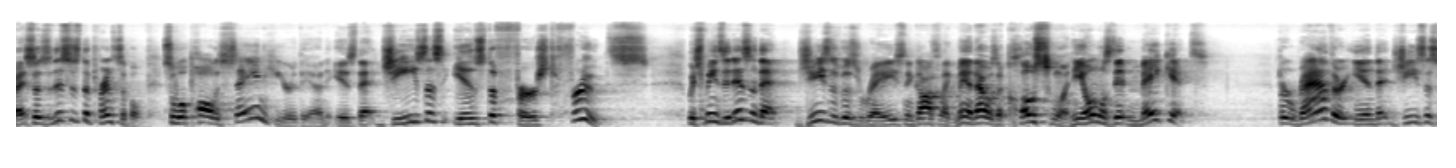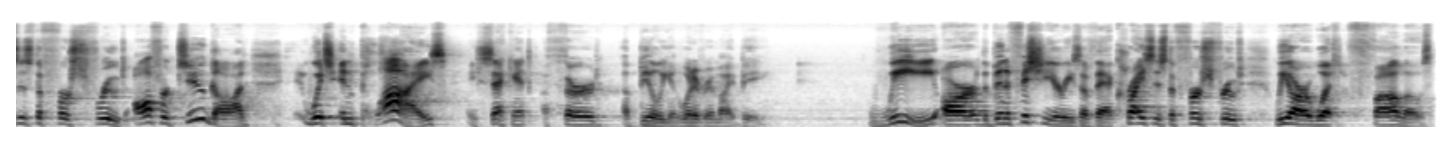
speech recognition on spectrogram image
Right? So this is the principle. So what Paul is saying here then is that Jesus is the first fruits. Which means it isn't that Jesus was raised and God's like, man, that was a close one. He almost didn't make it. But rather, in that Jesus is the first fruit offered to God, which implies a second, a third, a billion, whatever it might be. We are the beneficiaries of that. Christ is the first fruit. We are what follows.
